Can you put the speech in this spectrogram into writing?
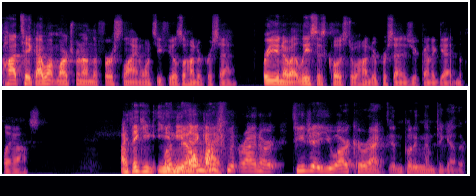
Hot take. I want Marchment on the first line once he feels 100%. Or, you know, at least as close to 100% as you're going to get in the playoffs. I think you, you need that guy. Marchment, Reinhart. TJ, you are correct in putting them together.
